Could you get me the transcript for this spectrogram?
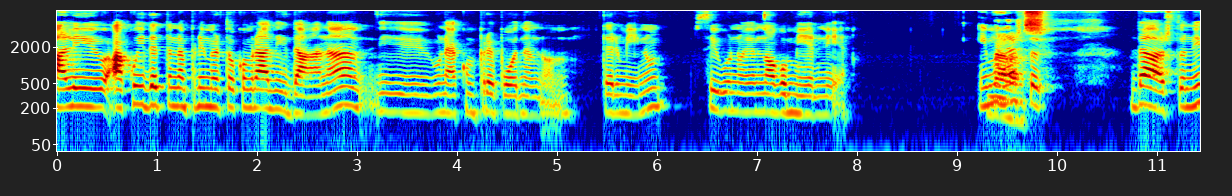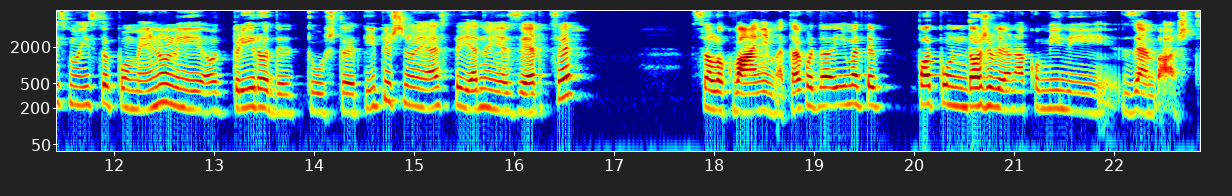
ali ako idete, na primjer, tokom radnih dana i u nekom prepodnevnom terminu, sigurno je mnogo mirnije. Ima Nadam nešto... Da, što nismo isto pomenuli od prirode tu što je tipično, jeste jedno jezerce sa lokvanjima, tako da imate potpun doživljaj onako mini zen bašt.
